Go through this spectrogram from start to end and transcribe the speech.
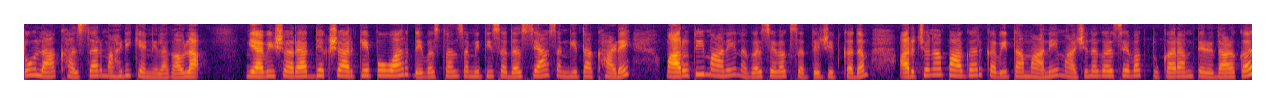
टोला खासदार महाडिक यांनी लगावला. यावेळी शहराध्यक्ष आर के पोवार देवस्थान समिती सदस्या संगीता खाडे मारुती माने नगरसेवक सत्यजित कदम अर्चना पागर कविता माने माजी नगरसेवक तुकाराम तेरदाळकर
